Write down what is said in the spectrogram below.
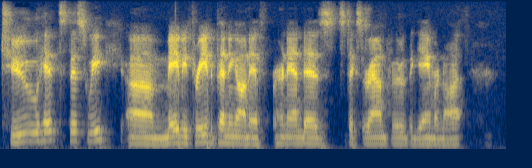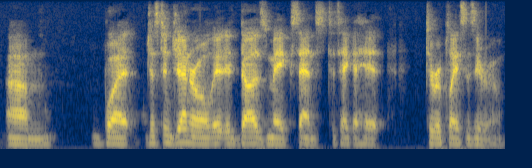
two hits this week, um, maybe three, depending on if Hernandez sticks around for the game or not. Um, but just in general, it, it does make sense to take a hit to replace a zero.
